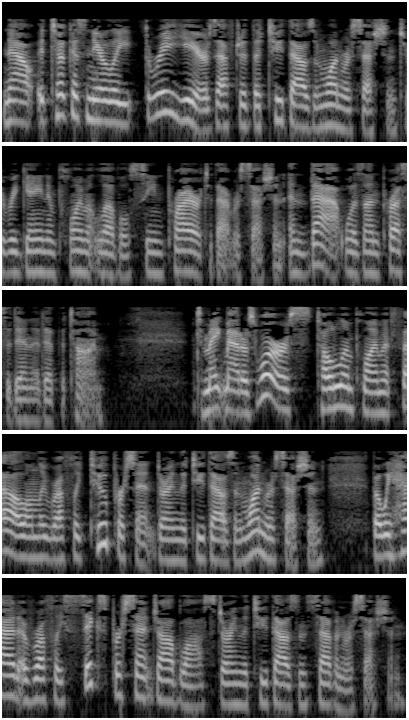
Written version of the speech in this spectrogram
Now, it took us nearly three years after the 2001 recession to regain employment levels seen prior to that recession, and that was unprecedented at the time. To make matters worse, total employment fell only roughly 2% during the 2001 recession, but we had a roughly 6% job loss during the 2007 recession.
